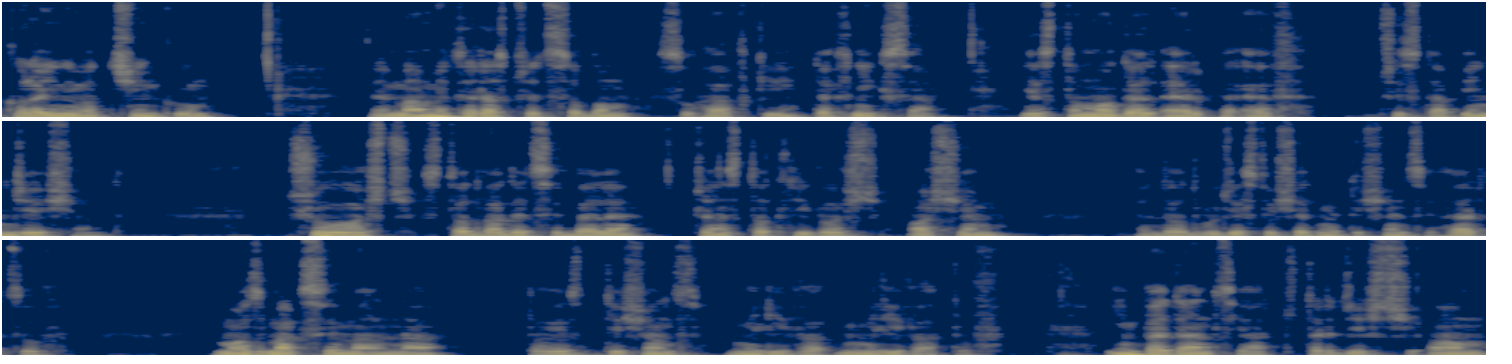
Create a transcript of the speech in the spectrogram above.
kolejnym odcinku. E, Mamy teraz przed sobą słuchawki Technicsa. Jest to model RPF 350. Czułość 102 dB, częstotliwość 8 do 27 tysięcy Hz. Moc maksymalna to jest 1000 mW. Impedancja 40 ohm.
